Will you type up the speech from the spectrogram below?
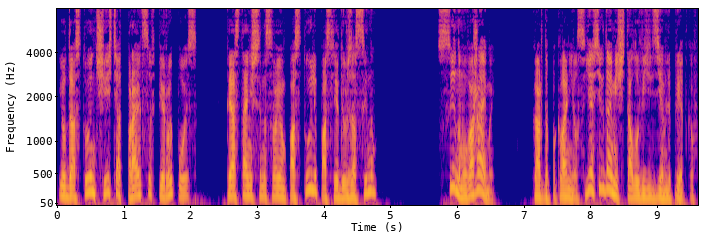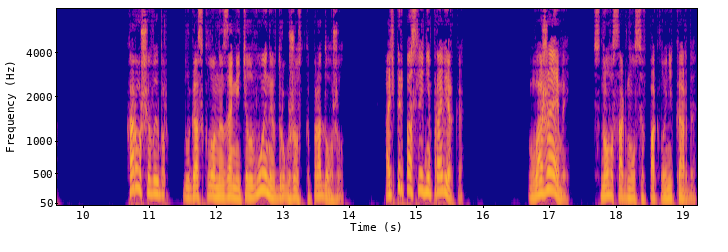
и удостоен чести отправиться в первый пояс. Ты останешься на своем посту или последуешь за сыном?» «С сыном, уважаемый», — Кардо поклонился. «Я всегда мечтал увидеть земли предков». «Хороший выбор», — благосклонно заметил воин и вдруг жестко продолжил. «А теперь последняя проверка». «Уважаемый», — снова согнулся в поклоне Карда.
